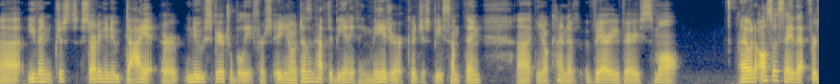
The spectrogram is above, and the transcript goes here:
uh, even just starting a new diet or new spiritual belief. Or, you know, it doesn't have to be anything major. It could just be something, uh, you know, kind of very, very small. I would also say that for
